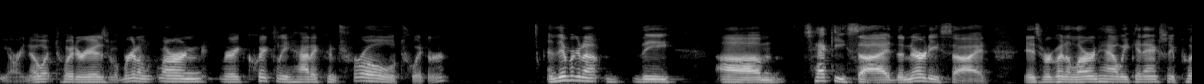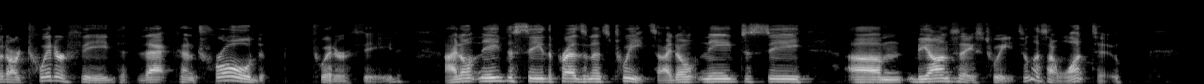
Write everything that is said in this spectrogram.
you already know what Twitter is, but we're going to learn very quickly how to control Twitter. And then we're going to, the um, techie side, the nerdy side, is we're going to learn how we can actually put our Twitter feed, that controlled Twitter feed. I don't need to see the president's tweets. I don't need to see um, Beyonce's tweets unless I want to.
